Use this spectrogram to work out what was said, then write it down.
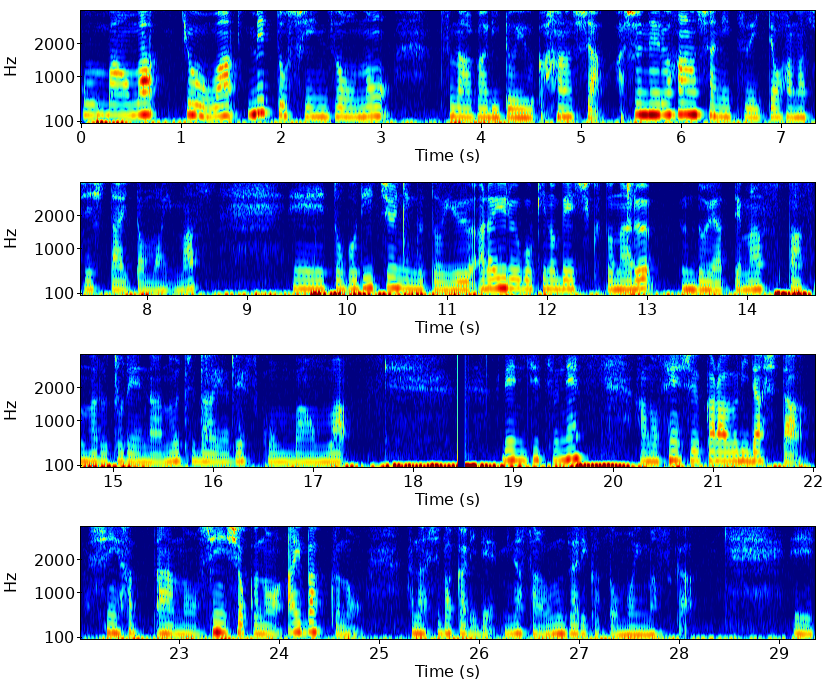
こんばんは。今日は目と心臓のつながりというか反射、アシュネル反射についてお話ししたいと思います。えーと、ボディチューニングというあらゆる動きのベーシックとなる運動をやってます。パーソナルトレーナーの内田彩です。こんばんは。連日ね、あの先週から売り出した新あの新色のアイバッグの話ばかりで皆さんうんざりかと思いますがえっ、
